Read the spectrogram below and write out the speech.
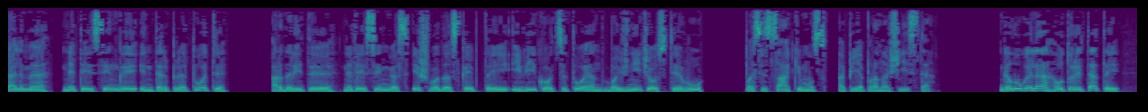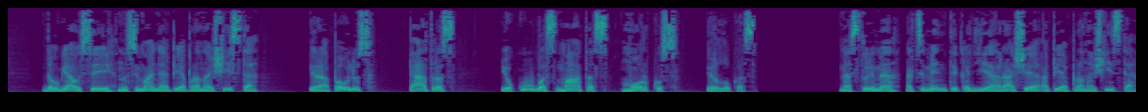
galime neteisingai interpretuoti ar daryti neteisingas išvadas, kaip tai įvyko cituojant bažnyčiaus tėvų pasisakymus apie pranašystę. Galų gale autoritetai, daugiausiai nusimanę apie pranašystę, yra Paulius, Petras, Jokūbas, Matas, Morkus ir Lukas. Mes turime atsiminti, kad jie rašė apie pranašystę.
